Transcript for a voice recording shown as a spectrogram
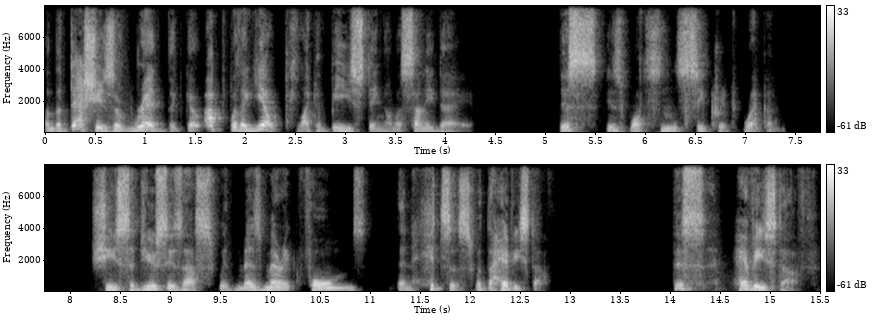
and the dashes of red that go up with a yelp like a bee sting on a sunny day. This is Watson's secret weapon she seduces us with mesmeric forms, then hits us with the heavy stuff. This heavy stuff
